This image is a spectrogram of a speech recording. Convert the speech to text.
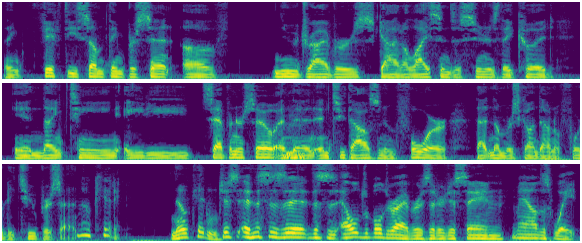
I think 50 something percent of new drivers got a license as soon as they could in 1987 or so. And then in 2004, that number's gone down to 42%. No kidding. No kidding. Just and this is a, this is eligible drivers that are just saying, man, I'll just wait.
